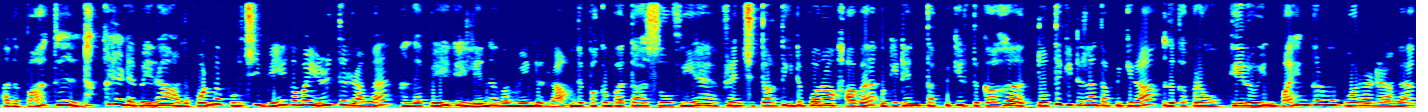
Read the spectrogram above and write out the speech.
அதை பார்த்து டக்குனு டபேரா அந்த பொண்ணை பிடிச்சி வேகமா இழுத்துடுறாங்க. அந்த பேய்கையிலேருந்து அவன் அவ மீண்டுடுறா. இந்த பக்கம் பார்த்தா சோஃபிய பிரெஞ்சு துரத்திக்கிட்டு போறான். அவ கிட்ட இருந்து தப்பிக்கிறதுக்காக தொத்துக்கிட்ட எல்லாம் தப்பிக்கிறா. அதுக்கப்புறம் ஹீரோயின் பயங்கரமா போராடுறாங்க.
